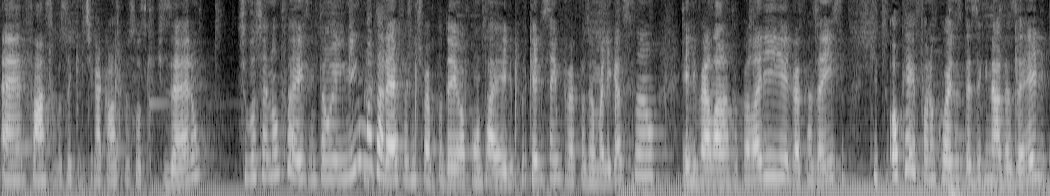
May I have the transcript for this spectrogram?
é, fácil você criticar aquelas pessoas que fizeram se você não fez. Então, em nenhuma tarefa a gente vai poder apontar ele, porque ele sempre vai fazer uma ligação, ele vai lá na papelaria, ele vai fazer isso. Que, ok, foram coisas designadas a ele,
